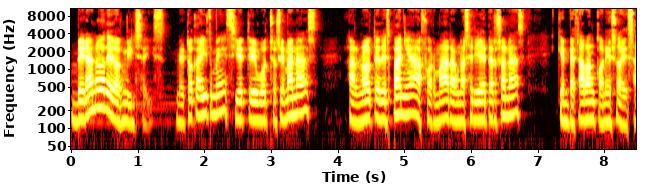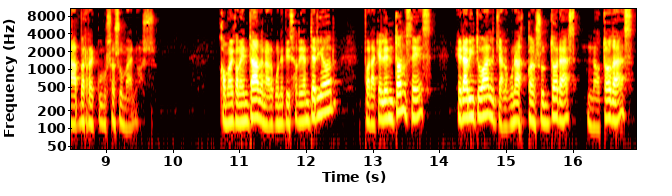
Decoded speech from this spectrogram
Verano de 2006. Me toca irme siete u ocho semanas al norte de España a formar a una serie de personas que empezaban con eso de SAP Recursos Humanos. Como he comentado en algún episodio anterior, por aquel entonces era habitual que algunas consultoras, no todas,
